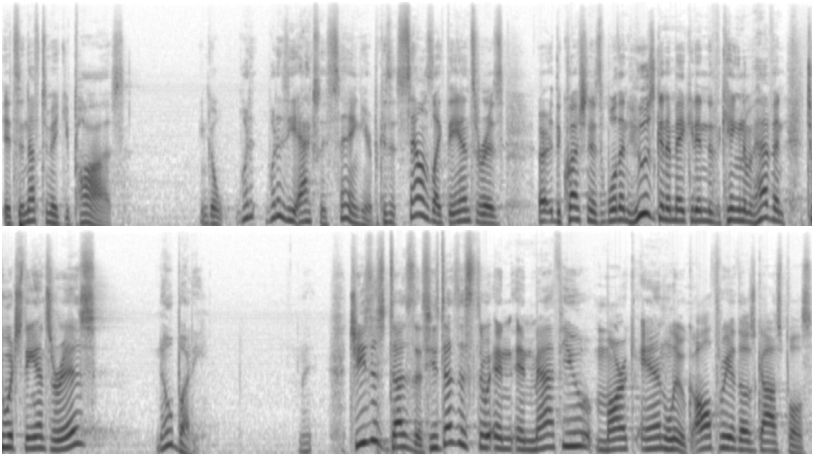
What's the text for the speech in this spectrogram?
It's enough to make you pause and go, what, what is he actually saying here? Because it sounds like the answer is, the question is, well, then who's going to make it into the kingdom of heaven? To which the answer is, nobody. Right? Jesus does this. He does this through in, in Matthew, Mark, and Luke, all three of those gospels.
